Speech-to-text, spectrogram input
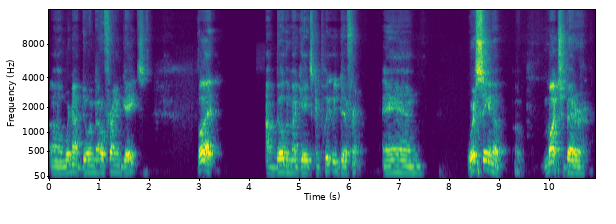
Um, we're not doing metal frame gates, but I'm building my gates completely different, and we're seeing a, a much better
